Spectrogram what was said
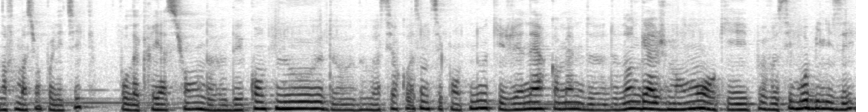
l'information politique, pour la création de, des contenus, de, la circulation de ces contenus qui génèrent quand même de, l'engagement, qui peuvent aussi mobiliser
